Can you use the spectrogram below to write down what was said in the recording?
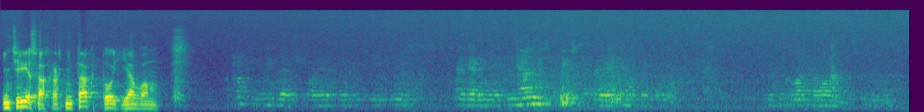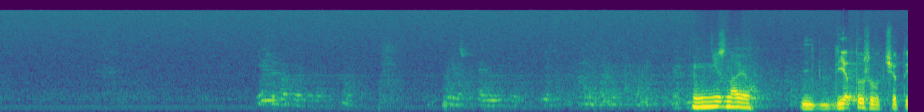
Интерес, ах, раз не так, то я вам... А как не дать человеку уйти из материальной гениальности в состояние вот этого адекватного судьбы? Есть же какой-то ну, при воспитании детей? Есть Не знаю. Я тоже вот что-то...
